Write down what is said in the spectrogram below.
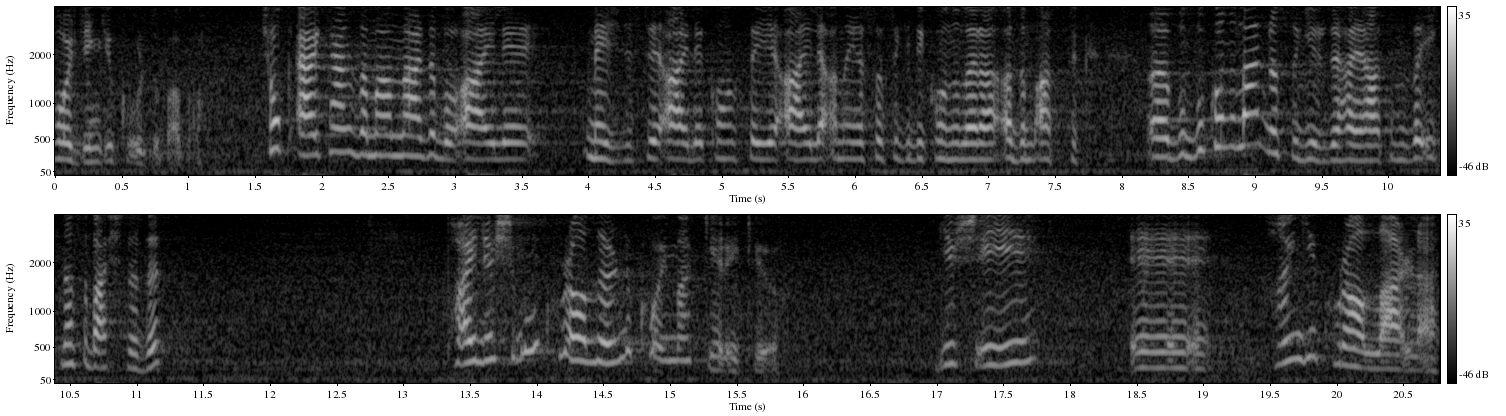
holdingi kurdu baba. Çok erken zamanlarda bu aile meclisi, aile konseyi, aile anayasası gibi konulara adım attık. Ee, Bu, bu konular nasıl girdi hayatımıza? İlk nasıl başladı? Paylaşımın kurallarını koymak gerekiyor. Bir şeyi e, hangi kurallarla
